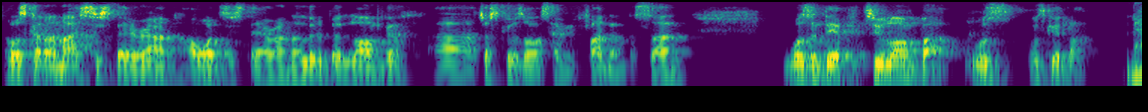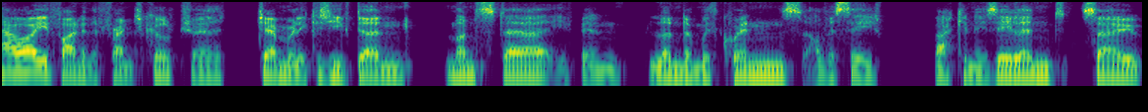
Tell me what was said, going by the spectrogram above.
was kind of nice to stay around. I wanted to stay around a little bit longer, uh, just because I was having fun in the sun. wasn't there for too long, but was was good luck. And how are you finding the French culture generally? Because you've done Munster, you've been London with Quins, obviously back in New Zealand. So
